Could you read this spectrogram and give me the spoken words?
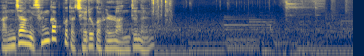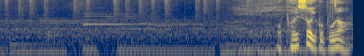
안장이 생각보다 재료가 별로 안 드네. 어, 벌써 이거 뭐야?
